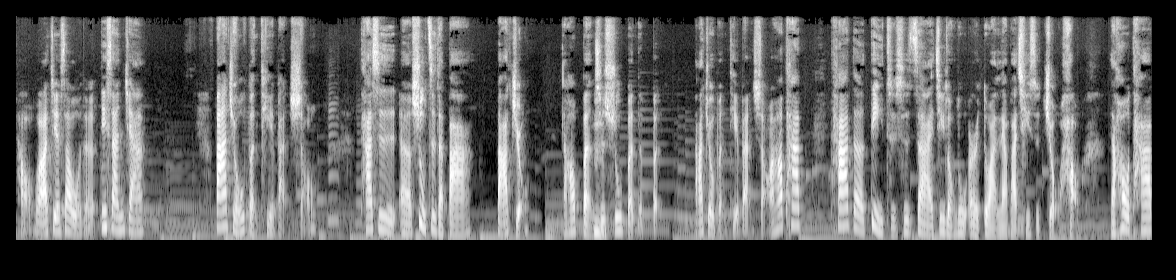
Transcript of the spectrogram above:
好，我要介绍我的第三家八九本铁板烧，它是呃数字的八八九，然后本是书本的本，八九、嗯、本铁板烧，然后它它的地址是在基隆路二段两百七十九号。然后它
